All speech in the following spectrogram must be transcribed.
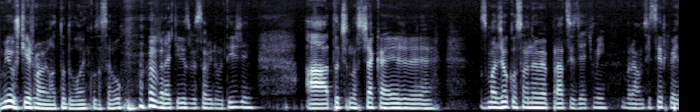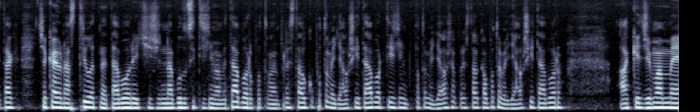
my už tiež máme letnú dovolenku za sebou. Vrátili sme sa minulý týždeň. A to, čo nás čaká, je, že s manželkou sa venujeme práci s deťmi v rámci cirkve. Tak čakajú nás triletné tábory, čiže na budúci týždeň máme tábor, potom máme prestávku, potom je ďalší tábor, týždeň, potom je ďalšia prestávka, potom je ďalší tábor. A keďže máme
